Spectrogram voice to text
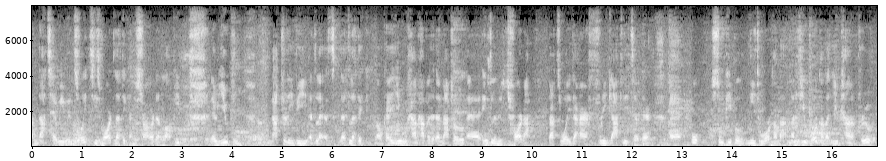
and that's how he wins fights. He's more athletic and he's stronger than a lot of people. Now you can naturally be athletic, athletic okay? You can have a, a natural uh, inclination for that. That's why there are freak athletes out there. Uh, but some people need to work on that, and if you work on that, you can improve it.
